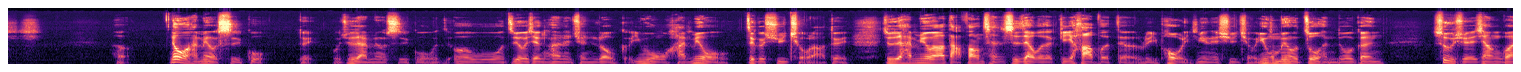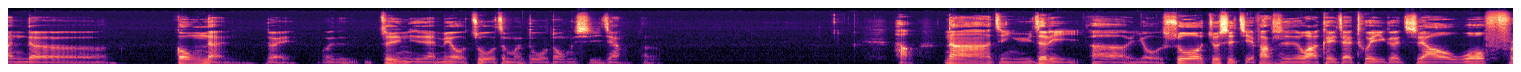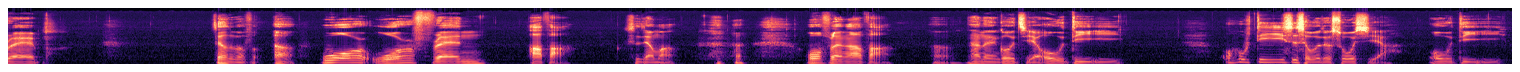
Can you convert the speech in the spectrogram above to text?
好，那我还没有试过。对，我确实还没有试过，呃，我只有先看了圈 log，因为我还没有这个需求啦。对，就是还没有要打方程式在我的 GitHub 的 report 里面的需求，因为我没有做很多跟数学相关的功能。对我最近其实没有做这么多东西，这样。嗯，好，那景瑜这里呃有说，就是解放时的话，可以再推一个叫 Wolfram。这样怎么分啊？War Warframe Alpha 是这样吗？Warframe Alpha 嗯，它能够解 ODE，ODE 是什么的缩写啊？ODE，ODE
